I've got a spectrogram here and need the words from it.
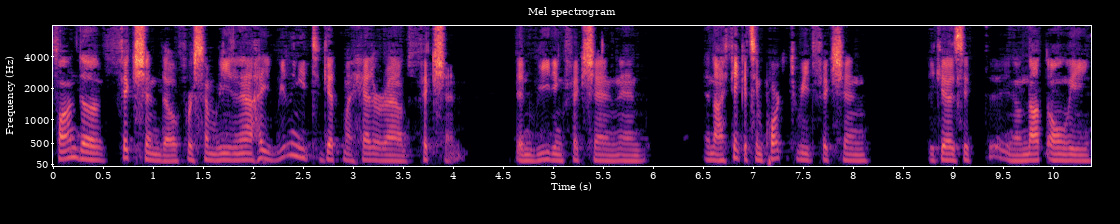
fond of fiction though, for some reason. I really need to get my head around fiction than reading fiction. And, and I think it's important to read fiction because it, you know, not only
